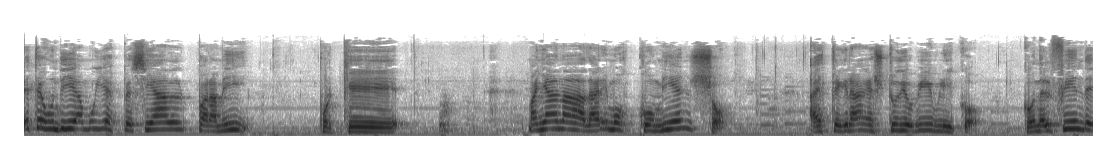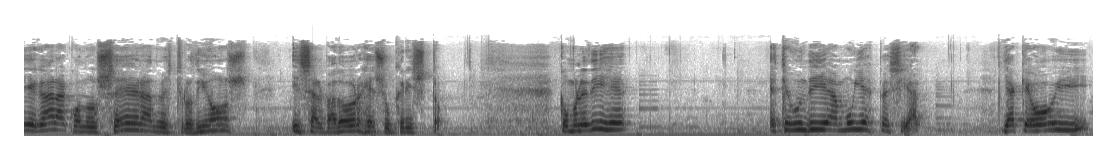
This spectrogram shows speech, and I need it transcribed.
Este es un día muy especial para mí porque mañana daremos comienzo a este gran estudio bíblico con el fin de llegar a conocer a nuestro Dios y Salvador Jesucristo. Como le dije, este es un día muy especial, ya que hoy,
